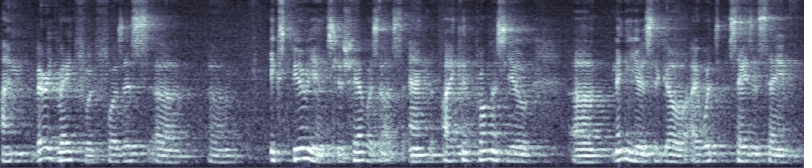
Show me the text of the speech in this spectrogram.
I'm very grateful for this uh, uh, experience you share with us, and I can promise you, uh, many years ago, I would say the same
